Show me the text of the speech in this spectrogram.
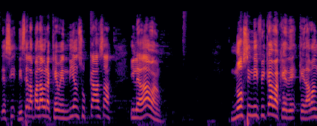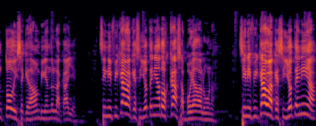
dice la palabra que vendían sus casas y le daban, no significaba que quedaban todo y se quedaban viviendo en la calle. Significaba que si yo tenía dos casas, voy a dar una. Significaba que si yo tenía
